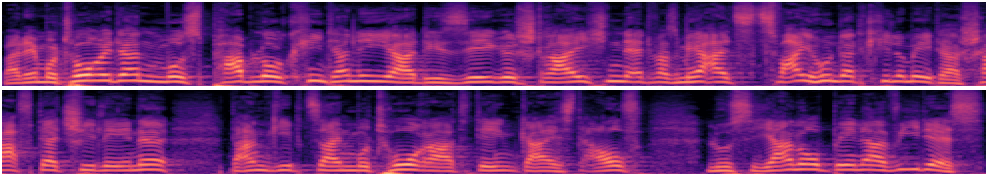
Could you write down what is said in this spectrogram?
Bei den Motorrädern muss Pablo Quintanilla die Segel streichen. Etwas mehr als 200 Kilometer schafft der Chilene. Dann gibt sein Motorrad den Geist auf. Luciano Benavides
